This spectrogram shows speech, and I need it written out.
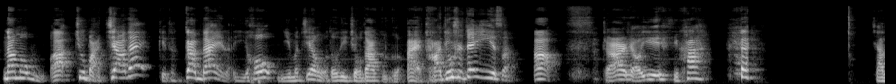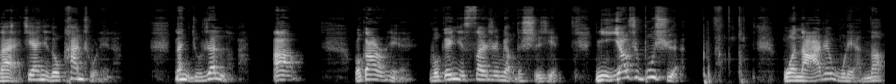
那么我就把加代给他干败了，以后你们见我都得叫大哥。哎，他就是这意思啊。这二小一一看，加代，既然你都看出来了，那你就认了吧。啊，我告诉你，我给你三十秒的时间，你要是不选，我拿着五连子，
